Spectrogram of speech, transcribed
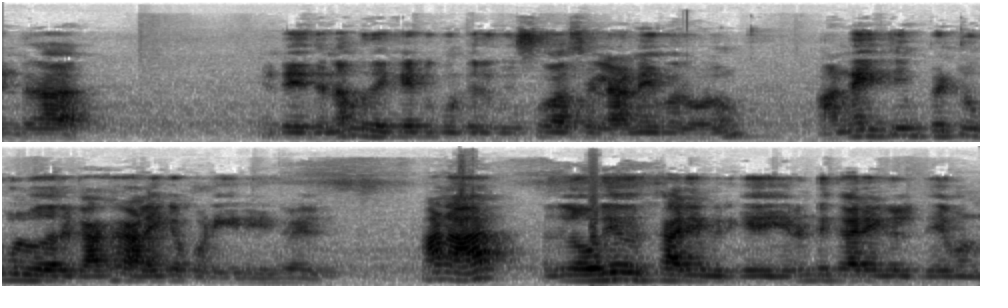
என்றார். இன்றைய தினம் இதை கேட்டுக்கொண்டிருக்கும் விசுவாசிகள் அனைவர்களும் அனைத்தையும் பெற்றுக்கொள்வதற்காக அழைக்கப்படுகிறீர்கள். ஆனால் அதில் ஒரே ஒரு காரியம் இருக்கு இரண்டு காரியங்கள் தேவன்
